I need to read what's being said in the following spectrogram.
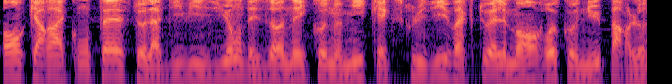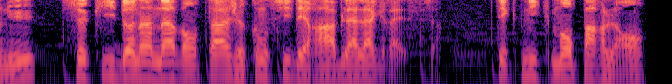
Ankara conteste la division des zones économiques exclusives actuellement reconnues par l'ONU, ce qui donne un avantage considérable à la Grèce. Techniquement parlant,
